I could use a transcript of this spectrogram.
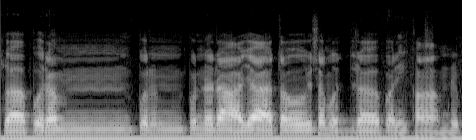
स्वपुरं पुनरायातौ समुद्रपरिखां नृप।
